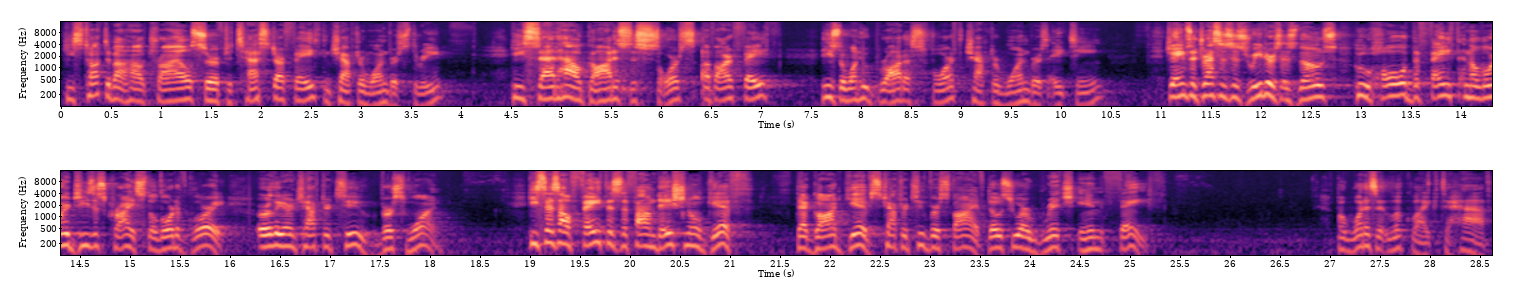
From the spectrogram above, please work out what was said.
He's talked about how trials serve to test our faith in chapter 1, verse 3. He said how God is the source of our faith. He's the one who brought us forth, chapter 1, verse 18. James addresses his readers as those who hold the faith in the Lord Jesus Christ, the Lord of glory, earlier in chapter 2, verse 1. He says how faith is the foundational gift that God gives, chapter 2, verse 5, those who are rich in faith. But what does it look like to have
